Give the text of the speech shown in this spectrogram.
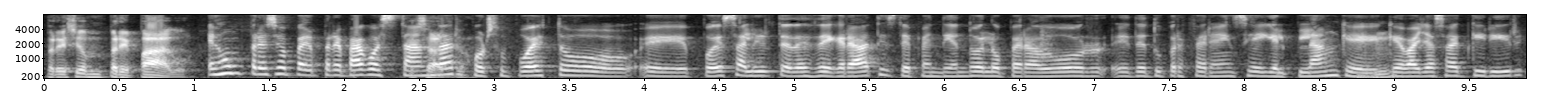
precio en prepago. Es un precio pre- prepago estándar, Exacto. por supuesto, eh, puede salirte desde gratis dependiendo del operador eh, de tu preferencia y el plan que, que vayas a adquirir,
